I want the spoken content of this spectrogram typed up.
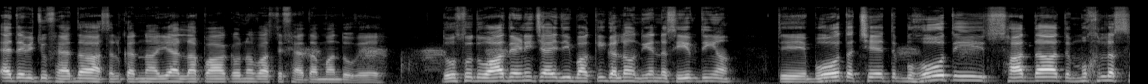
ਇਹਦੇ ਵਿੱਚੋਂ ਫਾਇਦਾ ਹਾਸਲ ਕਰਨਾ ਜਾਂ ਅੱਲਾਹ ਪਾਕ ਉਹਨਾਂ ਵਾਸਤੇ ਫਾਇਦਾਮੰਦ ਹੋਵੇ। ਦੋਸਤੋ, ਦੁਆ ਦੇਣੀ ਚਾਹੀਦੀ, ਬਾਕੀ ਗੱਲਾਂ ਹੁੰਦੀਆਂ ਨਸੀਬ ਦੀਆਂ, ਤੇ ਬਹੁਤ ਅੱਛੇ ਤੇ ਬਹੁਤ ਹੀ ਸਾਦਾ ਤੇ ਮੁਖਲਸ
